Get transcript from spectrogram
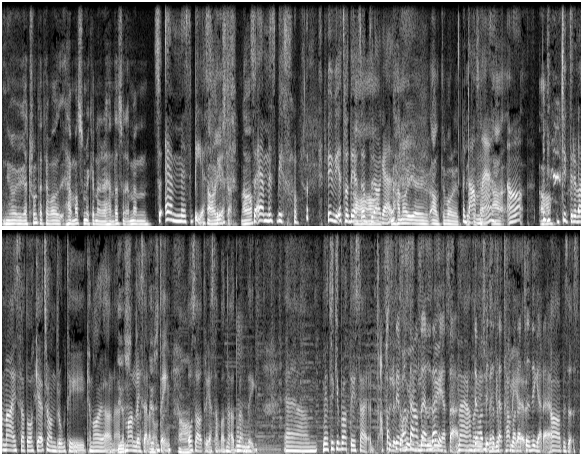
Jag, jag tror inte att jag var hemma så mycket när det hände sådär, men Så MSBs Ja, chef. Ja. Så MSB, som, vi vet vad deras Ja, uppdrag är. Men han har ju alltid varit lite Danne. här, Ja. tyckte det var nice att åka. Jag tror han drog till Kanarieöarna eller Mallis eller någonting. Ja. Och sa att resan var nödvändig. Ehm, men jag tycker bara att det är så här, absolut. det var har inte hans enda blivit- resa. Nej, han har Det har tydligen visat sig att han var där tidigare. Ja, precis.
